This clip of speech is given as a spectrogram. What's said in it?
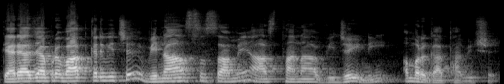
ત્યારે આજે આપણે વાત કરવી છે વિનાશ સામે આસ્થાના વિજયની અમરગાથા વિશે.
